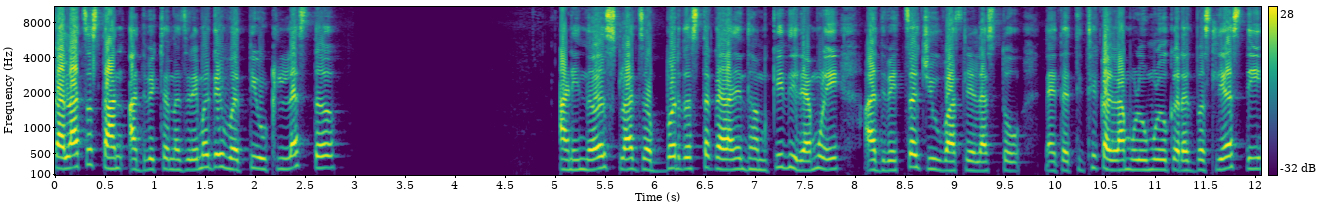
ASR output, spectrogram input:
कलाचं स्थान अद्वैतच्या नजरेमध्ये वरती उठलेलं असतं. आणि नर्सला जबरदस्त कळाने धमकी दिल्यामुळे अद्वैतचा जीव वाचलेला असतो. नाहीतर तिथे कळला मुळूमुळू करत बसली असती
